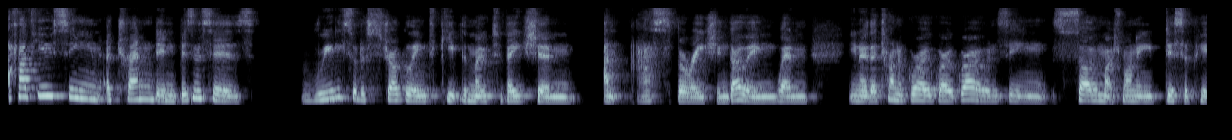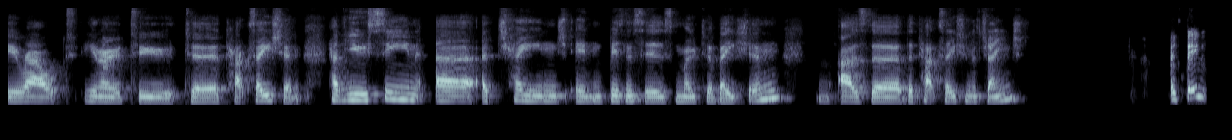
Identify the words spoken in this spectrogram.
Have you seen a trend in businesses really sort of struggling to keep the motivation and aspiration going when you know they're trying to grow grow grow and seeing so much money disappear out you know to to taxation have you seen a, a change in businesses motivation as the the taxation has changed i think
